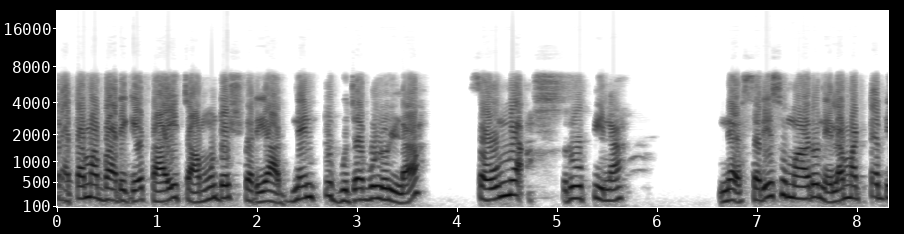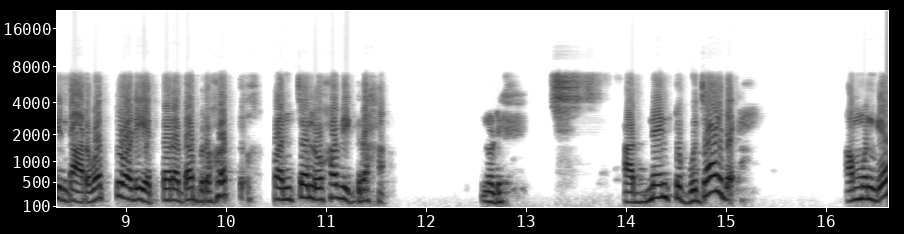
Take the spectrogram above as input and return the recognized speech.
ಪ್ರಥಮ ಬಾರಿಗೆ ತಾಯಿ ಚಾಮುಂಡೇಶ್ವರಿಯ ಹದಿನೆಂಟು ಭುಜಗಳುಳ್ಳ ಸೌಮ್ಯ ರೂಪಿನ ಸರಿಸುಮಾರು ನೆಲಮಟ್ಟದಿಂದ ಅರವತ್ತು ಅಡಿ ಎತ್ತರದ ಬೃಹತ್ ಪಂಚಲೋಹ ವಿಗ್ರಹ. ನೋಡಿ, ಹದಿನೆಂಟು ಭುಜ ಇದೆ. ಅಮ್ಮನ್ಗೆ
